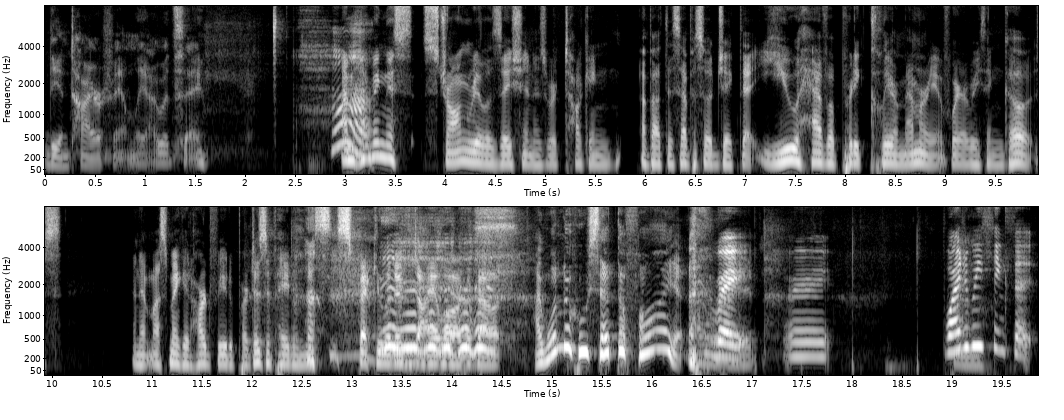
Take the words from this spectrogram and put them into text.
the entire family i would say I'm having this strong realization as we're talking about this episode, Jake, that you have a pretty clear memory of where everything goes. And it must make it hard for you to participate in this speculative dialogue about, I wonder who set the fire. Right. Right. Why do we um, think that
